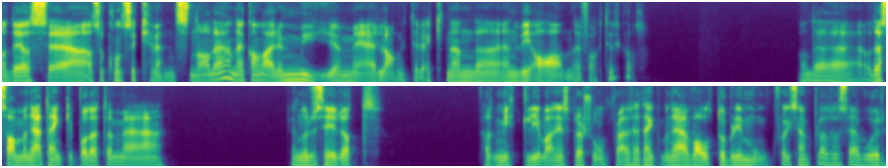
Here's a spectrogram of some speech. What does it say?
og det å se altså konsekvensen av det, det kan være mye mer langtrekkende enn enn vi aner, faktisk. altså. Og det, og det samme når jeg tenker på dette med Når du sier at, at mitt liv var en inspirasjon for deg, så jeg tenker på når jeg valgte å bli munk, for eksempel, altså se hvor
